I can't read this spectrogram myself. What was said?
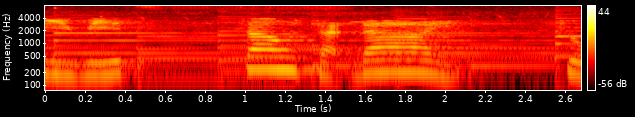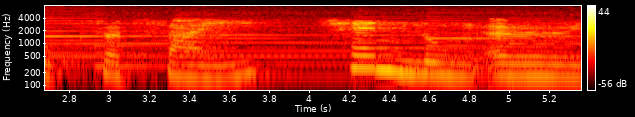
ีวิต เจ้าจะได้ สุขสดใส เช่นลุงเอ๋ย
